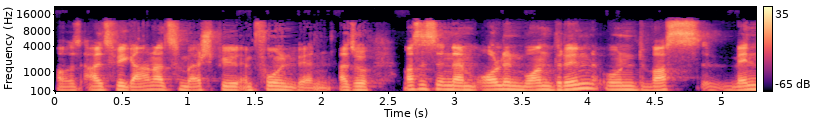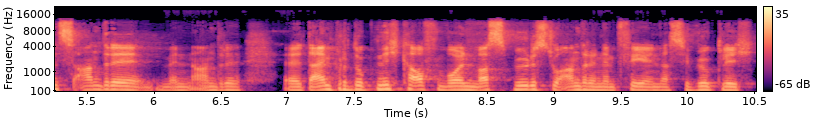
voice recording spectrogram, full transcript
als Veganer zum Beispiel empfohlen werden? Also was ist in deinem All-in-One drin und was, wenn es andere, wenn andere äh, dein Produkt nicht kaufen wollen, was würdest du anderen empfehlen, dass sie wirklich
